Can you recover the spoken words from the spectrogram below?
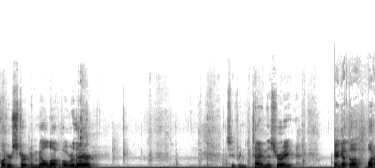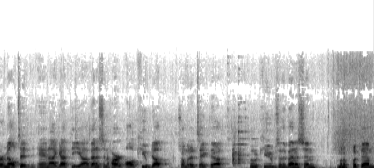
Butter's starting to melt up over there. See if we can time this right. I got the butter melted and I got the uh, venison heart all cubed up. So I'm gonna take the little cubes of the venison, I'm gonna put them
